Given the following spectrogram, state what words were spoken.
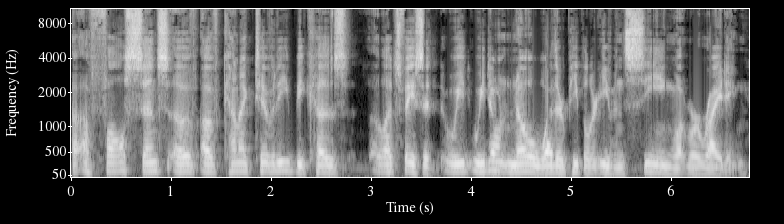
a false sense of, of connectivity because let's face it, we, we don't know whether people are even seeing what we're writing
